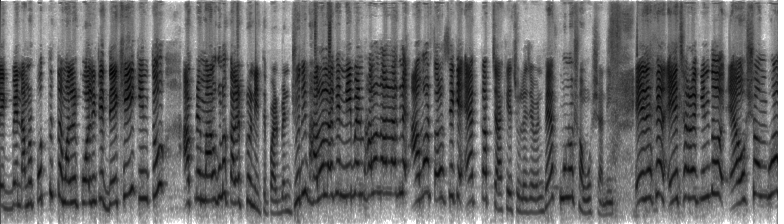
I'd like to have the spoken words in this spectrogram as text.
দেখবেন। আমার প্রত্যেকটা মালের কোয়ালিটি দেখেই কিন্তু আপনি মালগুলো কালেক্ট করে নিতে পারবেন। যদি ভালো লাগে, নেবেন। ভালো না লাগলে আমার তরফ থেকে চা খেয়ে চলে যাবেন। ভাইয়া, কোনো সমস্যা নেই। এই দেখেন এছাড়া কিন্তু অসম্ভব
